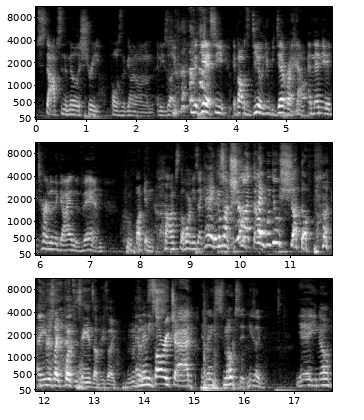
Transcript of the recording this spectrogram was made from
stops in the middle of the street, pulls the gun on him, and he's like, he goes, Yeah, see, if I was a deal, you'd be dead right now. And then they turn to the guy in the van who fucking honks the horn. He's like, Hey, come on, "Shut the- Hey, will you shut the fuck up. and he just like puts his hands up. He's like, and then he- sorry, Chad. And then he smokes it, and he's like, "Yeah, you know,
